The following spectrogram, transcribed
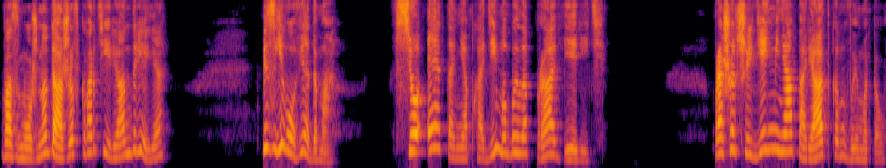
возможно, даже в квартире Андрея. Без его ведома. Все это необходимо было проверить. Прошедший день меня порядком вымотал.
